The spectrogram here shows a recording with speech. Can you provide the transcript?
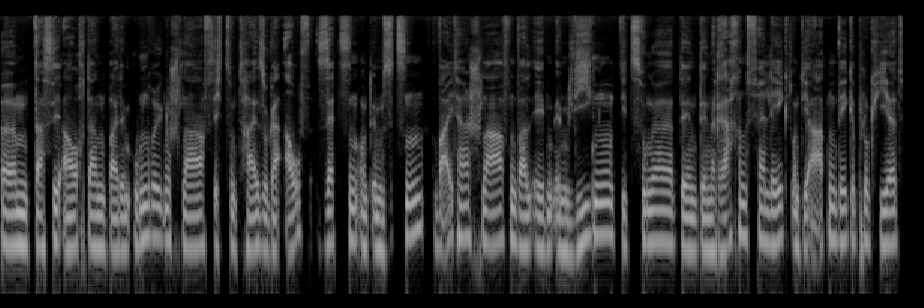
ähm, dass sie auch dann bei dem unruhigen Schlaf sich zum Teil sogar aufsetzen und im Sitzen weiter schlafen, weil eben im Liegen die Zunge den, den Rachen verlegt und die Atemwege blockiert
